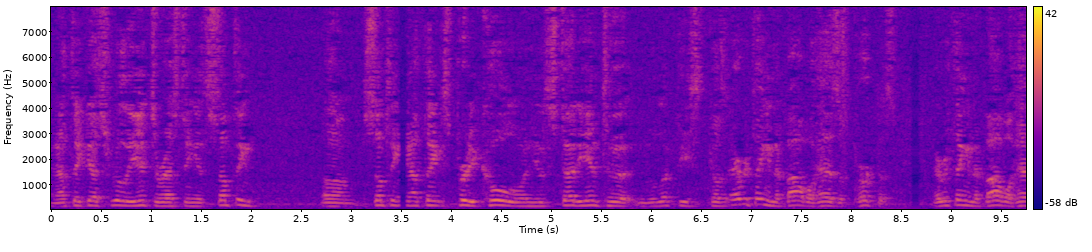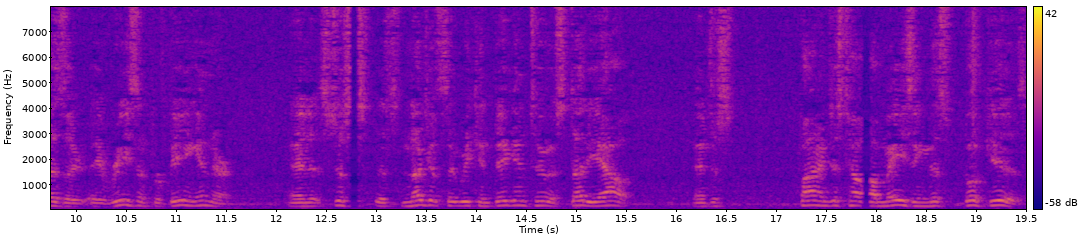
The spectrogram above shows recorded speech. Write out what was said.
And I think that's really interesting. It's something um, something I think is pretty cool when you study into it and look these because everything in the Bible has a purpose. Everything in the Bible has a, a reason for being in there. And it's just it's nuggets that we can dig into and study out and just find just how amazing this book is.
